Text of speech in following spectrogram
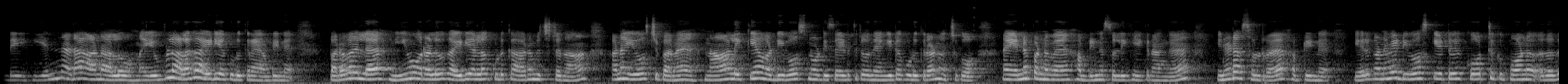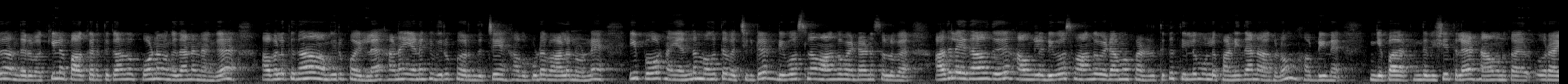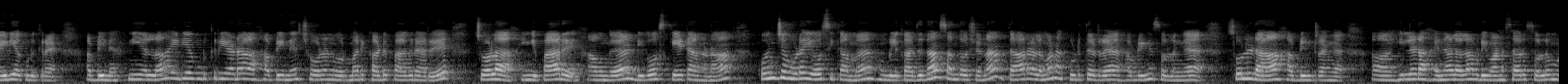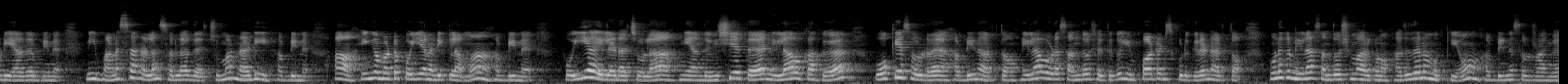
டேய் என்னடா ஆனாலும்? நான் எவ்வளோ அழகாக ஐடியா கொடுக்குறேன் அப்படின்னு. பரவாயில்ல நீயும் ஓரளவுக்கு ஐடியாலாம் கொடுக்க ஆரம்பிச்சிட்டு தான் ஆனால் யோசிச்சு பாரு நாளைக்கே அவள் டிவோர்ஸ் நோட்டீஸ் எடுத்துகிட்டு வந்து என்கிட்ட கொடுக்குறான்னு வச்சுக்கோ. நான் என்ன பண்ணுவேன் அப்படின்னு சொல்லி கேட்குறாங்க என்னடா சொல்கிற அப்படின்னு. ஏற்கனவே டிவோர்ஸ் கேட்டு கோர்ட்டுக்கு போன அதாவது அந்த வக்கீலை பார்க்கறதுக்காக போனவங்க தானே நாங்கள் அவளுக்கு தான் விருப்பம் இல்லை. ஆனால் எனக்கு விருப்பம் இருந்துச்சு அவள் கூட வாழணும்னு. இப்போது நான் எந்த முகத்தை வச்சுக்கிட்டு டிவோர்ஸ்லாம் வாங்க வேண்டாம்னு சொல்லுவேன். அதில் ஏதாவது அவங்கள டிவோர்ஸ் வாங்க விடாமல் பண்ணுறதுக்கு தில்லுமுள்ளு பண்ணி தான் ஆகணும் அப்படின்னு. இங்கே பார் இந்த விஷயத்தில் நான் உனக்கு ஒரு ஐடியா கொடுக்குறேன் அப்படின்னு. நீ எல்லாம் ஐடியா கொடுக்குறியாடா அப்படின்னு சோழன் ஒரு மாதிரி கடுப்பாகிறாரு. சோழா இங்கே பாரு அவங்க டிவோர்ஸ் கேட்டாங்கன்னா கொஞ்சம் கூட யோசிக்காம உங்களுக்கு அதுதான் சந்தோஷம்னா தாராளமாக நான் கொடுத்துட்றேன் அப்படின்னு சொல்லுங்க. சொல்லுடா அப்படின்றாங்க. இல்லைடா என்னாலலாம் அப்படி மனசார சொல்ல முடியாது அப்படின்னு. நீ மனசாரெல்லாம் சொல்லாத சும்மா நடி அப்படின்னு. ஆ இங்கே மட்டும் பொய்யா நடிக்கலாமா அப்படின்னு. பொய்யா இல்லடா சோலா நீ அந்த விஷயத்த நிலாவுக்காக ஓகே சொல்கிற அப்படின்னு அர்த்தம். நிலாவோட சந்தோஷத்துக்கு இம்பார்ட்டன்ஸ் கொடுக்குறேன்னு அர்த்தம். உனக்கு நிலா சந்தோஷமாக இருக்கணும். அதுதானே முக்கியம் அப்படின்னு சொல்கிறாங்க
